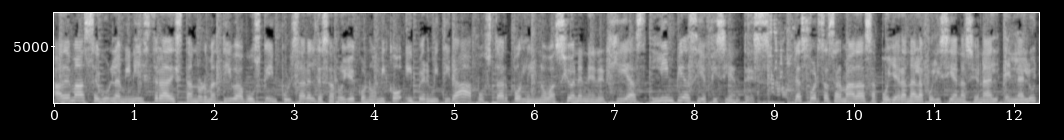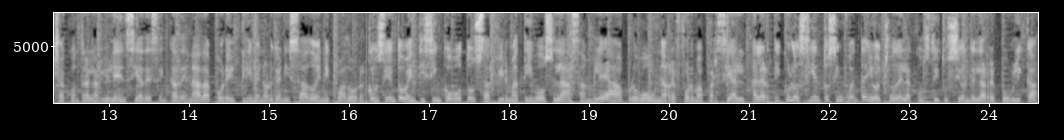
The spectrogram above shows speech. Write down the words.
Además, según la ministra, esta normativa busca impulsar el desarrollo económico y permitirá apostar por la innovación en energías limpias y eficientes. Las Fuerzas Armadas apoyarán a la Policía Nacional en la lucha contra la violencia desencadenada por el crimen organizado en Ecuador. Con 125 votos afirmativos, la Asamblea aprobó una reforma parcial al artículo 158 de la Constitución de la República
